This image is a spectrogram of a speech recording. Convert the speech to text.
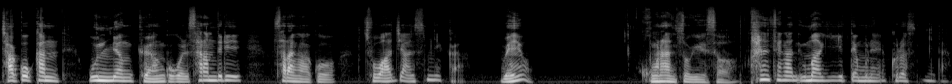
작곡한 운명 교향곡을 사람들이 사랑하고 좋아하지 않습니까? 왜요? 고난 속에서 탄생한 음악이기 때문에 그렇습니다.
